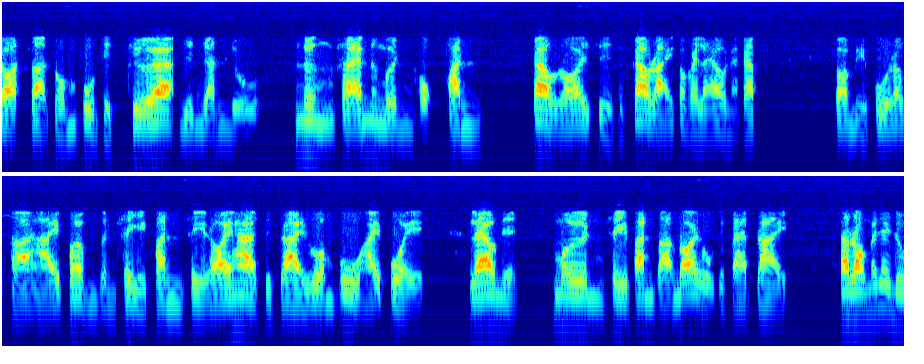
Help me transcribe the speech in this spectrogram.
ยอดสะสมผู้ติดเชื้อยืนยันอยู่116,949รายเข้าไปแล้วนะครับ ก็มีผู้รักษาหายเพิ่มเป็น4,450ราย รวมผู้หายป่วย แล้วเนี่ย14,368ราย ถ้าเราไม่ได้ดู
